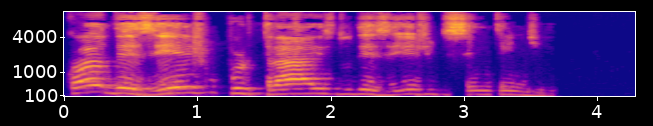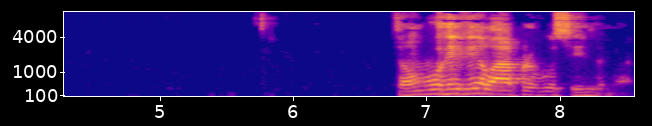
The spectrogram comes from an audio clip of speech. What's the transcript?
Qual é o desejo por trás do desejo de ser entendido? Então, vou revelar para vocês agora.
